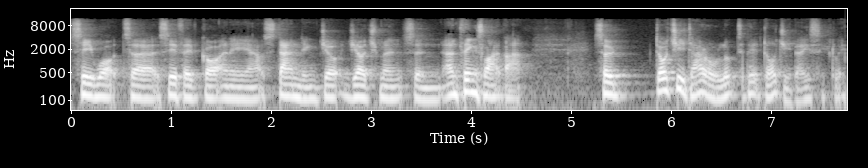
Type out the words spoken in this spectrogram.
see what uh, see if they've got any outstanding ju- judgments and and things like that. So Dodgy Daryl looked a bit dodgy basically.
